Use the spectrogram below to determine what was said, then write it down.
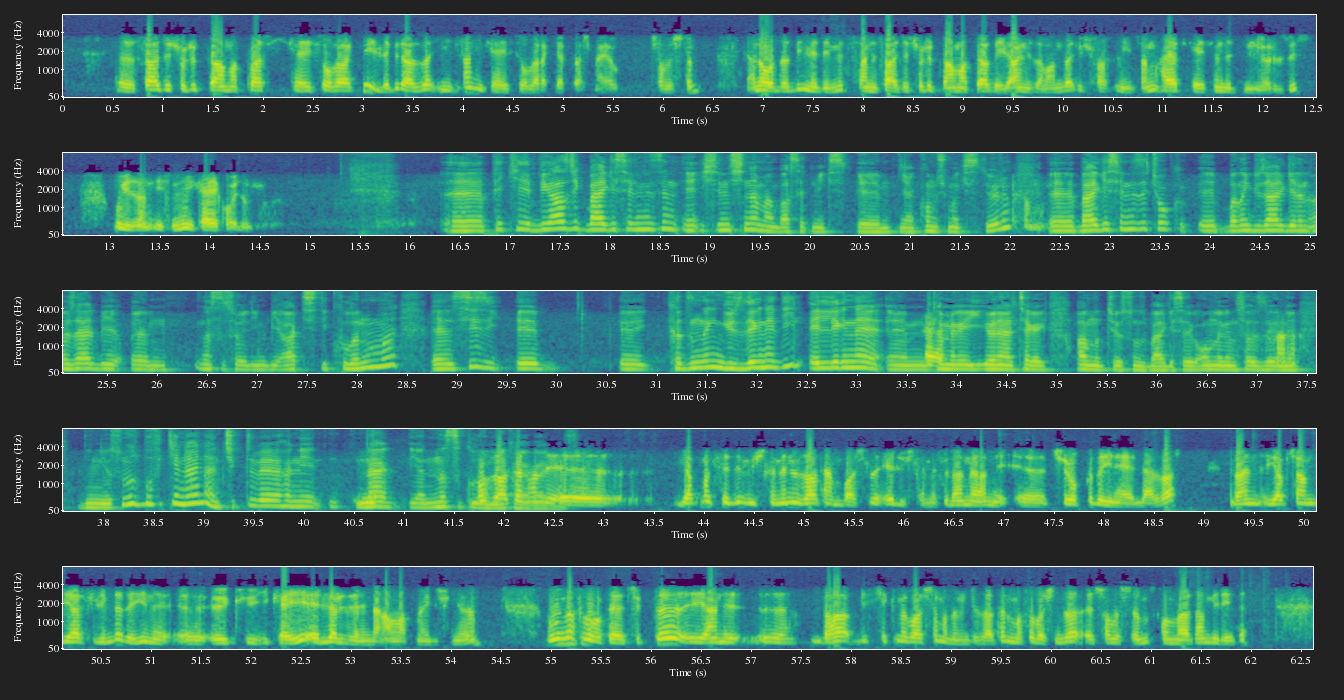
e, sadece çocuk damatlar hikayesi olarak değil de biraz da insan hikayesi olarak yaklaşmaya çalıştım. Yani orada dinlediğimiz hani sadece çocuk damatlar değil aynı zamanda üç farklı insanın hayat hikayesini de dinliyoruz biz. Bu yüzden ismini hikaye koydum. Ee, peki birazcık belgeselinizin e, işlenişinden ben bahsetmek e, yani konuşmak istiyorum. E, belgeselinizi çok e, bana güzel gelen özel bir e, nasıl söyleyeyim bir artistik kullanım var. E, siz e, e, kadınların yüzlerine değil ellerine e, kamerayı yönelterek anlatıyorsunuz belgeseli. Onların sözlerini dinliyorsunuz. Bu fikir nereden çıktı ve hani ner, yani nasıl kullanmaya karar hani verdiniz? e, yapmak istediğim üçlemenin zaten başlığı el üçlemesi. Ben de hani e, Çirok'ta da yine eller var. Ben yapacağım diğer filmde de yine e, öykü, hikayeyi eller üzerinden anlatmayı düşünüyorum. Bu nasıl ortaya çıktı? Yani e, daha biz çekime başlamadan önce zaten masa başında e, çalıştığımız konulardan biriydi.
